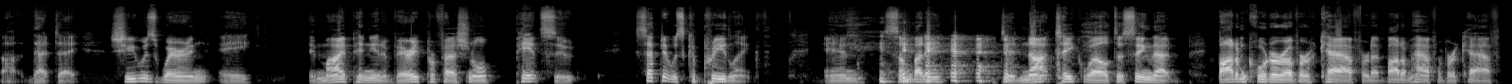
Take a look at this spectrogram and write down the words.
uh, that day. She was wearing a, in my opinion, a very professional pantsuit, except it was capri length, and somebody did not take well to seeing that bottom quarter of her calf or that bottom half of her calf.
